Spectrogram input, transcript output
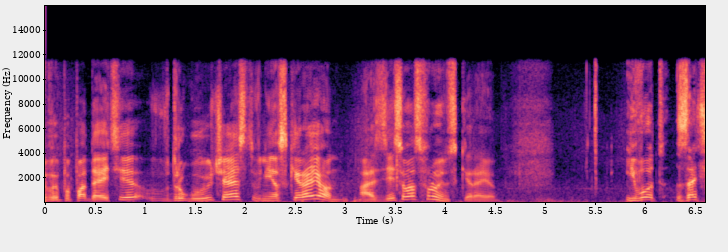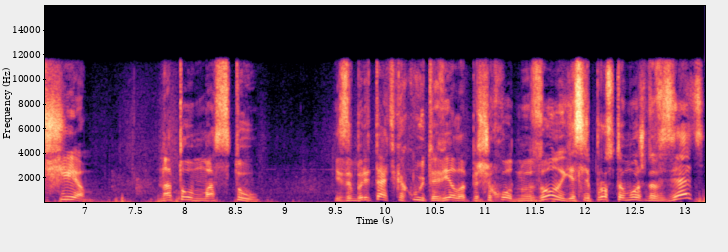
вы попадаете в другую часть, в Невский район, а здесь у вас Фрунзенский район. И вот зачем на том мосту изобретать какую-то велопешеходную зону, если просто можно взять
